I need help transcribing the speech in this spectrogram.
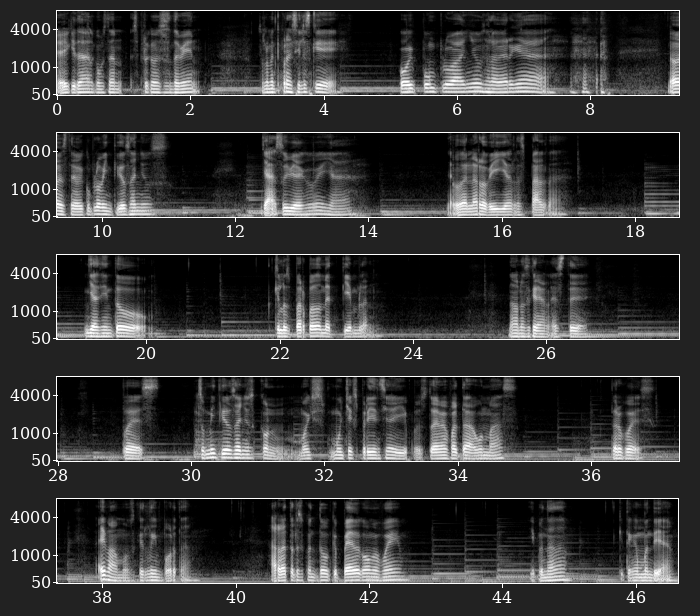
Hey, ¿qué tal? ¿Cómo están? Espero que se estén bien. Solamente para decirles que hoy cumplo años a la verga. no, este, hoy cumplo 22 años. Ya soy viejo, güey, ya. Ya me duelen las rodillas, la espalda. Ya siento que los párpados me tiemblan. No, no se crean, este. Pues son 22 años con mucha experiencia y pues todavía me falta aún más. Pero pues ahí vamos, que es lo que importa. A rato les cuento qué pedo, cómo me fue. Y pues nada, que tengan buen día.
